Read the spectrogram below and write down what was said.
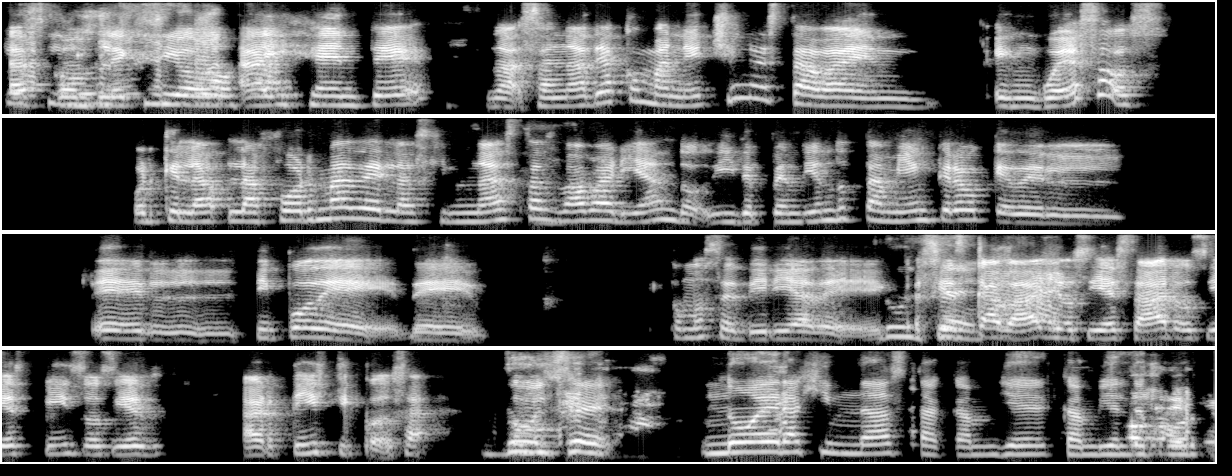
que La complexión, hay gente, no, Sanadia Comaneci no estaba en, en huesos, porque la, la, forma de las gimnastas va variando y dependiendo también creo que del, el tipo de, de, ¿cómo se diría? De si es caballo, si es aro, si es piso, si es artístico, o sea. Dulce, no era gimnasta, cambié, cambié el deporte.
